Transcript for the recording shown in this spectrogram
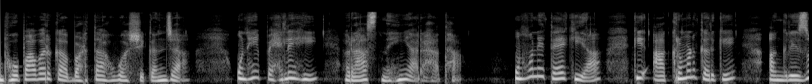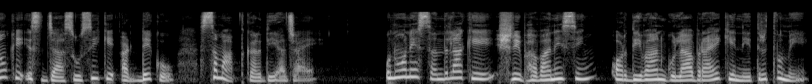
भोपावर का बढ़ता हुआ शिकंजा उन्हें पहले ही रास नहीं आ रहा था। उन्होंने तय किया कि आक्रमण करके अंग्रेज़ों के इस जासूसी के अड्डे को समाप्त कर दिया जाए। उन्होंने संदला के श्री भवानी सिंह और दीवान गुलाब राय के नेतृत्व में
